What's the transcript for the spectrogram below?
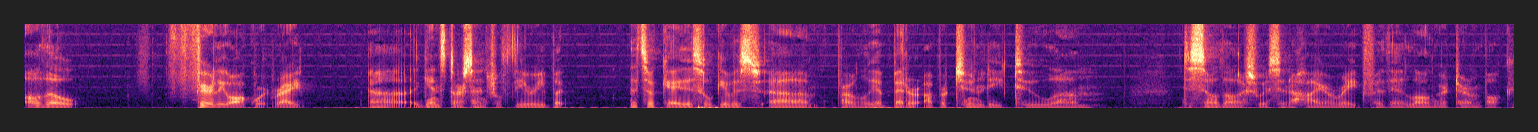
although fairly awkward, right? Uh, against our central theory, but that's okay. This will give us uh, probably a better opportunity to um, to sell dollar Swiss at a higher rate for the longer term book.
